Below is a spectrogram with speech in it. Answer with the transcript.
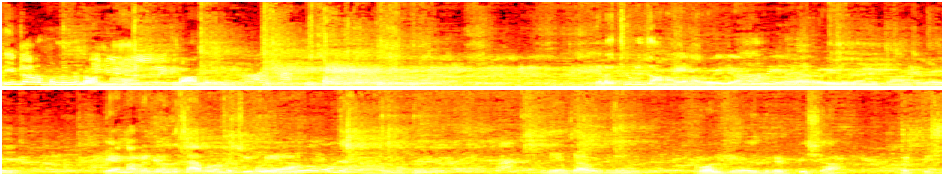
దీంట్లో కూడా ముళ్ళు ఉండవన్నా బాగుంది ఇలా చూపిద్దామన్నా ఏమన్నా రొయ్యలు ఏమన్నా రొయ్యలు కానీ ప్రాన్స్ కానీ ఏమన్నా వింత వింత చేపలు ఉంటే చూపియా ఇదేం చేప ఇది? గోల్డ్ ఇది రెడ్ ఫిషా రెడ్ ఫిష్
